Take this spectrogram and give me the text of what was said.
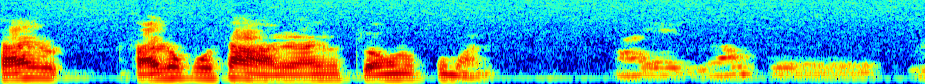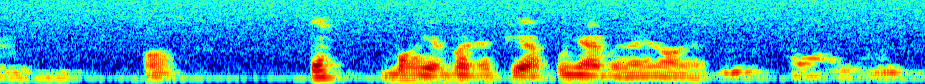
สายสายลูกผู้ซ่าอะไรสวงลูกผู้หมันสายลูกผู้เอ๊ะบอกเห็นบนเกียบผู้ใหญ่เป็นไรนอนเลยฮ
